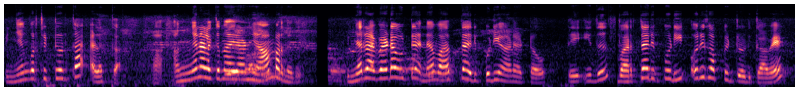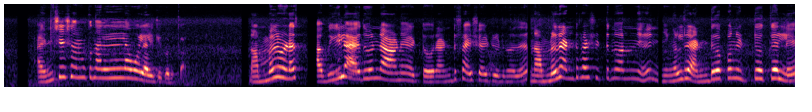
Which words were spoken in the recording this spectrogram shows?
പിന്നെയും കുറച്ചിട്ട് കൊടുക്കുക ഇളക്കുക. ആ അങ്ങനെ ഇളക്കുന്നവരാണ് ഞാൻ പറഞ്ഞത്. പിന്നെ റവയുടെ കൂട്ട് തന്നെ വറുത്ത അരിപ്പൊടിയാണ് കേട്ടോ. ഇത് വറുത്ത അരിപ്പൊടി ഒരു കപ്പ് ഇട്ട് കൊടുക്കാവേ. അതിനുശേഷം നമുക്ക് നല്ലപോലെ ഇളക്കി കൊടുക്കാം. നമ്മളിവിടെ അവിയിലായതുകൊണ്ടാണ് കേട്ടോ രണ്ട് ഫ്രഷ് ആയിട്ട് ഇടുന്നത്. നമ്മൾ രണ്ട് ഫ്രഷ് ഇട്ടെന്ന് പറഞ്ഞ് നിങ്ങൾ രണ്ട് കപ്പൊന്നും ഇട്ട് വെക്കല്ലേ?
